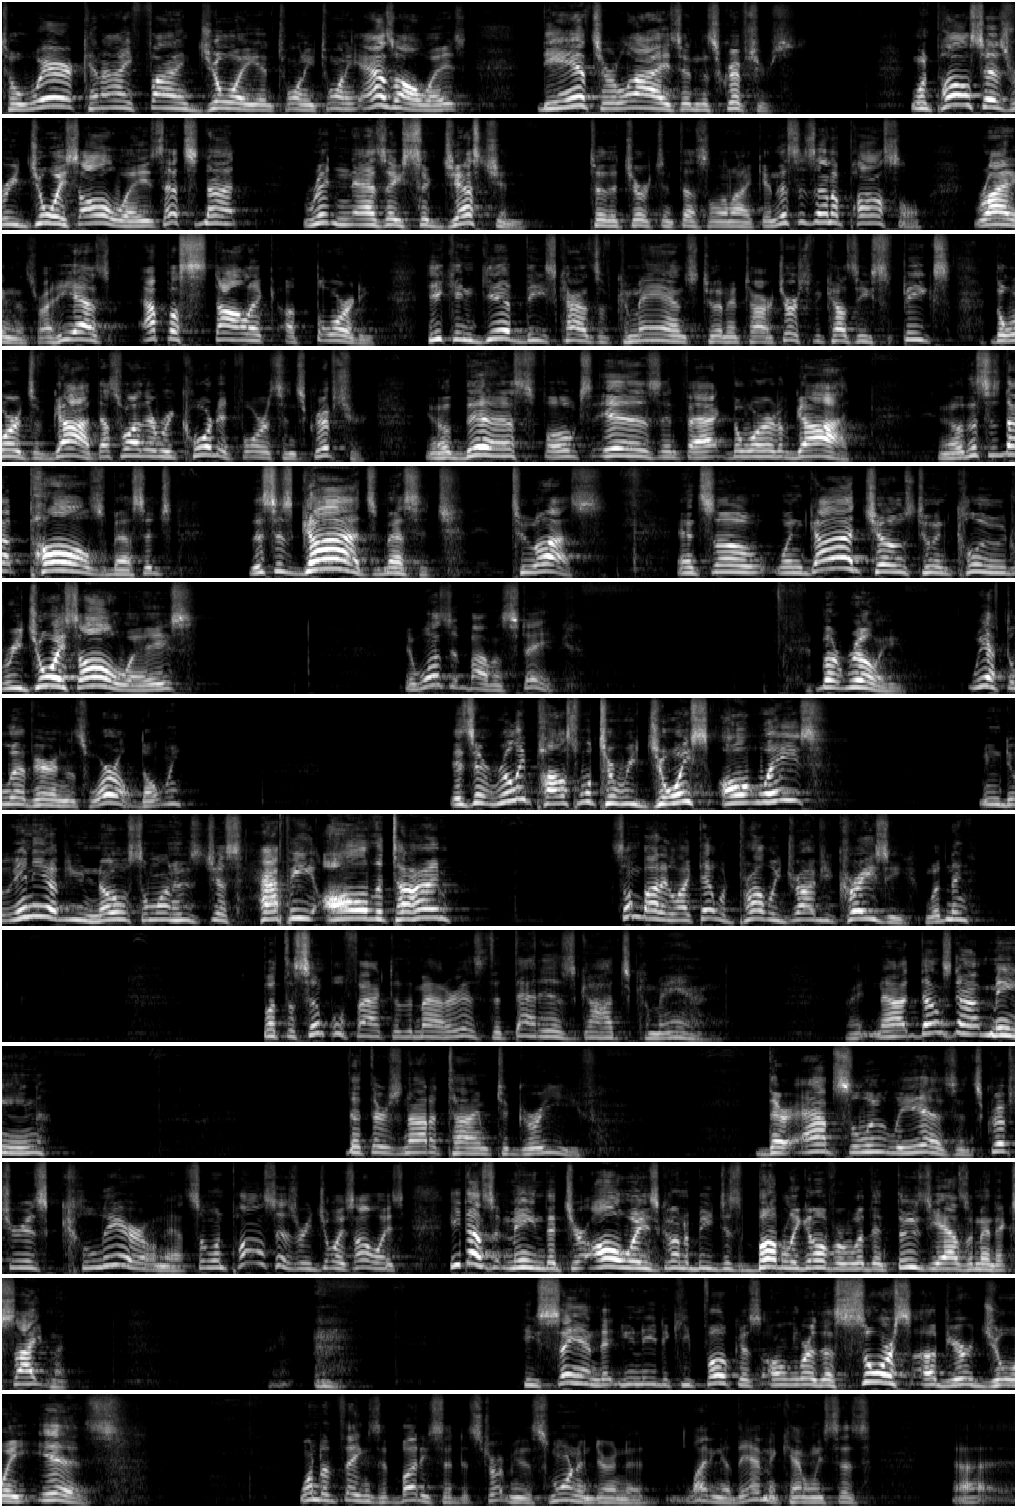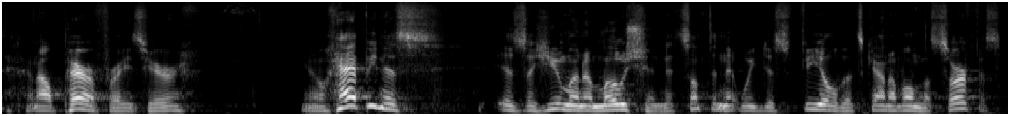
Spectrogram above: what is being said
to where can I find joy in 2020, as always, the answer lies in the scriptures. When Paul says rejoice always, that's not written as a suggestion to the church in Thessalonica. And this is an apostle writing this, right? He has apostolic authority. He can give these kinds of commands to an entire church because he speaks the words of God. That's why they're recorded for us in Scripture. You know, this, folks, is in fact the Word of God. You know, this is not Paul's message, this is God's message to us. And so when God chose to include rejoice always, it wasn't by mistake. But really, we have to live here in this world, don't we? Is it really possible to rejoice always? I mean, do any of you know someone who's just happy all the time? Somebody like that would probably drive you crazy, wouldn't he? But the simple fact of the matter is that that is God's command. Right? Now, it does not mean that there's not a time to grieve. There absolutely is, and Scripture is clear on that. So when Paul says rejoice always, he doesn't mean that you're always going to be just bubbling over with enthusiasm and excitement. He's saying that you need to keep focus on where the source of your joy is. One of the things that Buddy said that struck me this morning during the lighting of the Advent candle, he says, uh, and I'll paraphrase here, you know, happiness is a human emotion. It's something that we just feel that's kind of on the surface.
